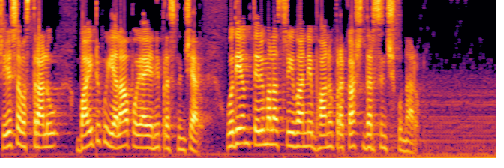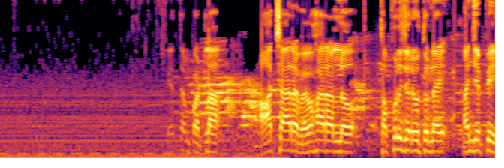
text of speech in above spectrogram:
శేష వస్త్రాలు బయటకు ఎలా పోయాయని ప్రశ్నించారు. ఉదయం తిరుమల శ్రీవారిని భానుప్రకాష్ దర్శించుకున్నారు. క్షేత్రం పట్ల ఆచార వ్యవహారాల్లో తప్పులు జరుగుతున్నాయి అని చెప్పి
